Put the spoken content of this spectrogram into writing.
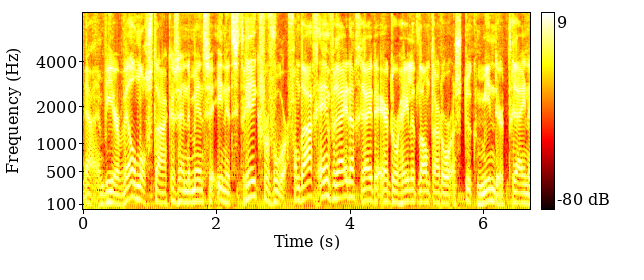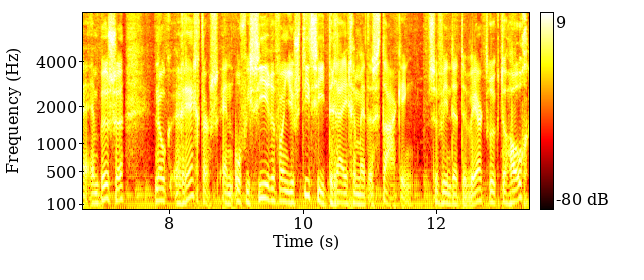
Ja, en wie er wel nog staken zijn de mensen in het streekvervoer. Vandaag en vrijdag rijden er door heel het land daardoor een stuk minder treinen en bussen. En ook rechters en officieren van justitie dreigen met een staking. Ze vinden de werkdruk te hoog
